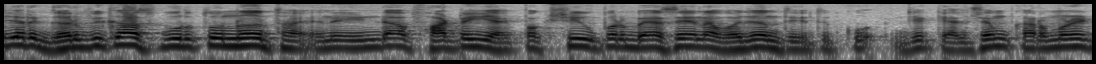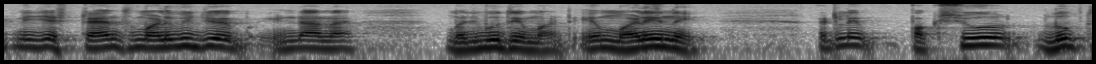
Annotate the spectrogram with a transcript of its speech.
જ્યારે ગર્ભ વિકાસ પૂરતો ન થાય અને ઈંડા ફાટી જાય, પક્ષી ઉપર બેસે એના વજનથી, તો જે કેલ્શિયમ કાર્બોનેટની જે સ્ટ્રેન્થ મળવી જોઈએ ઈંડાના મજબૂતી માટે, એ મળી નહીં. એટલે પક્ષીઓ લુપ્ત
